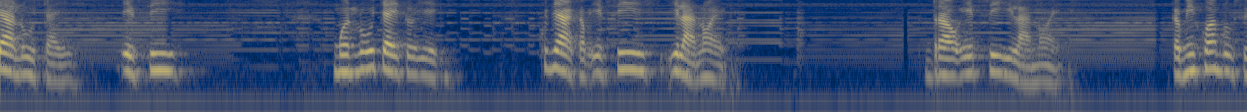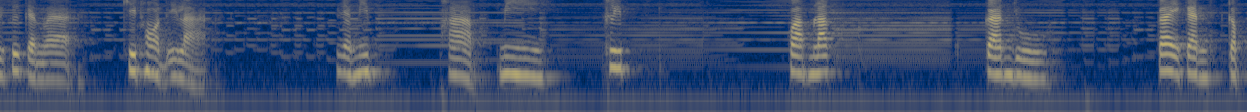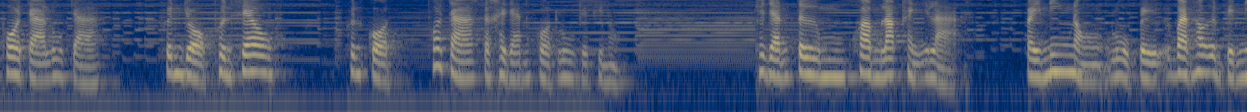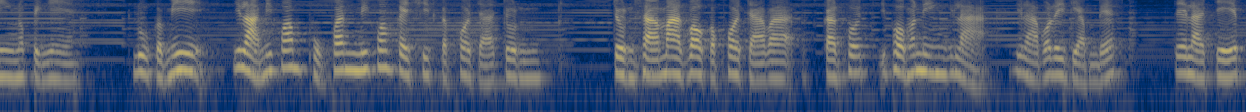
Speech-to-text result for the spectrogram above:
ยารู้ใจเอฟซีเหมือนรู้ใจตัวเอง คุณยากับเอฟซีอีหลาหน่อย เราเอฟซีอีหลาหน่อยก็มีความรู้สึกคือกันว่า คิดฮอดอีหลาคุณยากมีภาพมีคลิป ความรัก การอยู่ใกล้กันกับพ่อจ๋าลูกจ๋าเพิ่นหยอกเพิ่นแซวเพิ่นกอด พ่อจ๋าก็ขยันกอดลูกเลยพี่น้องขยันเติมความรักให้อีหลาไปนิ่งหนองลูกไปบ้านเฮาเอิ้นเป็นนิ่งเนาะไปแง่ลูกกับมีอีหลามีความผูกพันมีความใกล้ชิดกับพ่อจ๋าจน จนสามารถเว้ากับพ่อจ๋าว่า การพ่ออีพ่อมันนิ่งอีหลาอีหลาบ่ได้เดียมเด้แต่ลาเจ็บ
